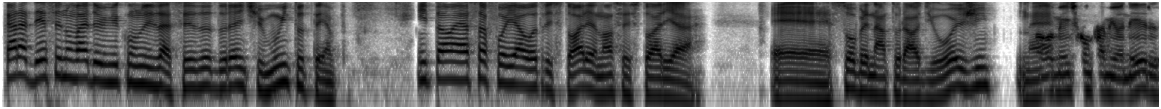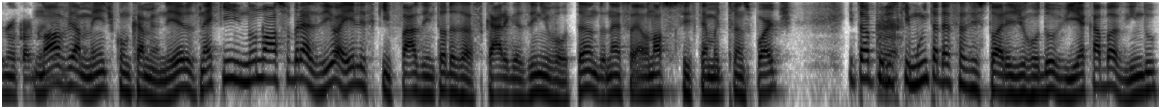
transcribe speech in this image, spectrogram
cara desse não vai dormir com luz acesa durante muito tempo. Então essa foi a outra história, a nossa história é, sobrenatural de hoje, né? Novamente com caminhoneiros, né? Caminhoneiros. Novamente com caminhoneiros, né? Que no nosso Brasil, é eles que fazem todas as cargas indo e voltando, né? Isso é o nosso sistema de transporte. Então é por É. isso que muitas dessas histórias de rodovia acaba vindo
